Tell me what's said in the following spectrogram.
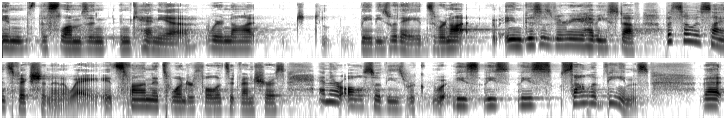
in the slums in, in Kenya. We're not babies with AIDS. We're not, I mean, this is very heavy stuff, but so is science fiction in a way. It's fun, it's wonderful, it's adventurous, and there are also these, these, these, these solid themes that,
